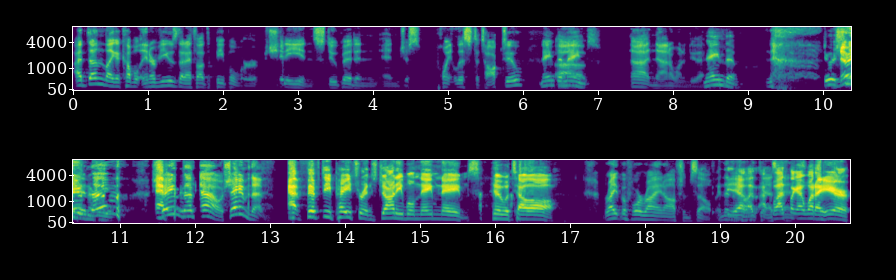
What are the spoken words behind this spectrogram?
I've done like a couple interviews that I thought the people were shitty and stupid and and just pointless to talk to. Name the Uh, names. Uh, no, I don't want to do that. Name them. Do a shit Name interview. them. Shame them now. Shame them. At 50 patrons, Johnny will name names. He will tell all. Right before Ryan offs himself, and then the yeah, that's- podcast last thing I want to hear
